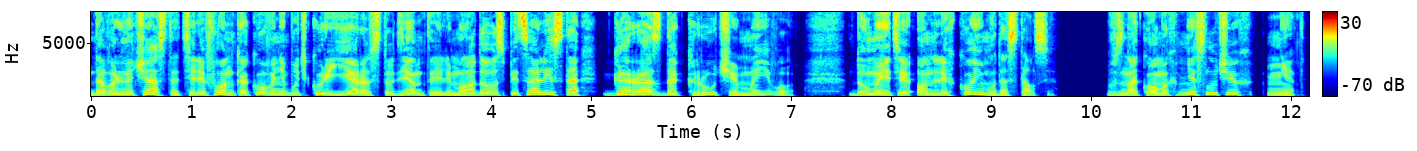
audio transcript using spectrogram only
Довольно часто телефон какого-нибудь курьера, студента или молодого специалиста гораздо круче моего. Думаете, он легко ему достался? В знакомых мне случаях нет.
